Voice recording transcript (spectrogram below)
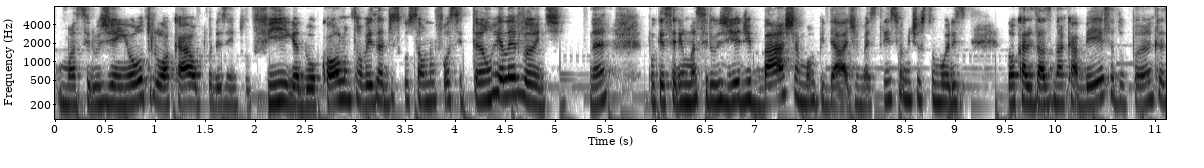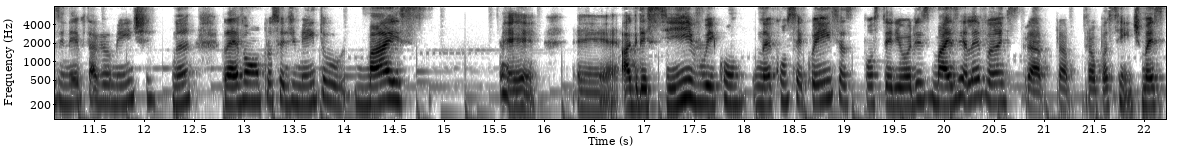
uma cirurgia em outro local, por exemplo, fígado ou cólon, talvez a discussão não fosse tão relevante, né? Porque seria uma cirurgia de baixa morbidade, mas principalmente os tumores localizados na cabeça do pâncreas, inevitavelmente, né, levam a um procedimento mais é, é, agressivo e com né, consequências posteriores mais relevantes para o paciente. Mas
